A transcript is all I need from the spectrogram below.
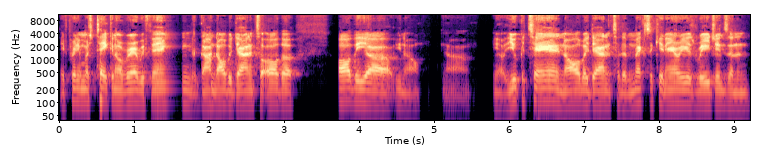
They've pretty much taken over everything. They've gone all the way down into all the, all the, uh, you know, uh, you know, Yucatan and all the way down into the Mexican areas, regions, and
